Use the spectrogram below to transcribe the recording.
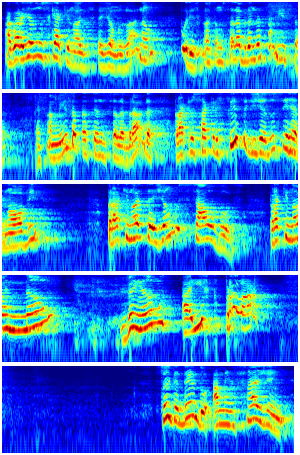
Agora, Jesus quer que nós estejamos lá? Não. Por isso que nós estamos celebrando essa missa. Essa missa está sendo celebrada para que o sacrifício de Jesus se renove, para que nós sejamos salvos, para que nós não venhamos a ir para lá. Estou entendendo a mensagem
